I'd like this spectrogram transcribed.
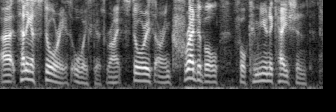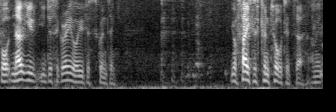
Uh, telling a story is always good, right? Stories are incredible for communication. For no, you, you disagree or are you just squinting? Your face is contorted, sir. I mean.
